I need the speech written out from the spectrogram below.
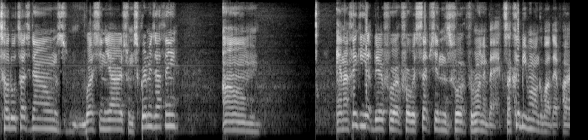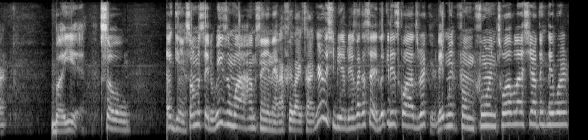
total touchdowns, rushing yards from scrimmage, I think. Um, and I think he up there for for receptions for for running backs. I could be wrong about that part, but yeah. So again, so I'm gonna say the reason why I'm saying that I feel like Todd Gurley should be up there is like I said, look at his squad's record. They went from four and twelve last year, I think they were,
